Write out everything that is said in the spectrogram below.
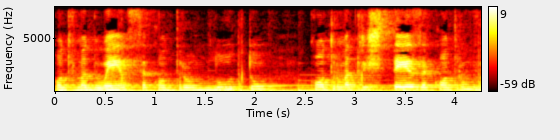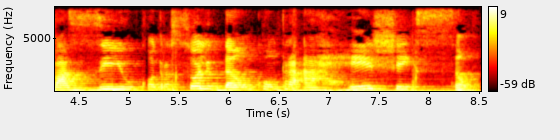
contra uma doença, contra um luto, contra uma tristeza, contra um vazio, contra a solidão, contra a rejeição.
